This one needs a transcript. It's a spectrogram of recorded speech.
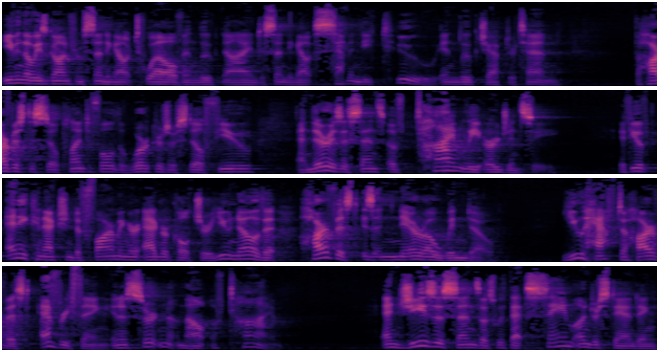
Even though he's gone from sending out 12 in Luke 9 to sending out 72 in Luke chapter 10, the harvest is still plentiful, the workers are still few, and there is a sense of timely urgency. If you have any connection to farming or agriculture, you know that harvest is a narrow window. you have to harvest everything in a certain amount of time. And Jesus sends us with that same understanding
